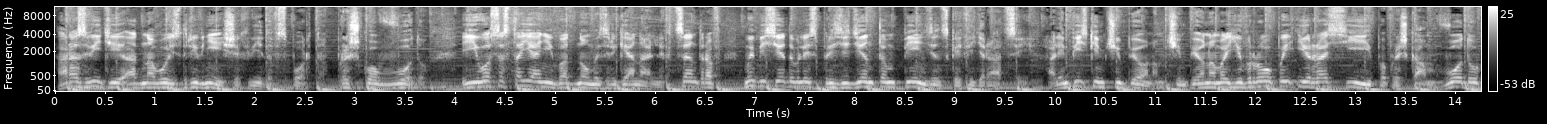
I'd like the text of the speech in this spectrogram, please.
О развитии одного из древнейших видов спорта прыжков в воду и его состоянии в одном из региональных центров мы беседовали с президентом Пензенской Федерации, олимпийским чемпионом, чемпионом Европы и России по прыжкам в воду,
